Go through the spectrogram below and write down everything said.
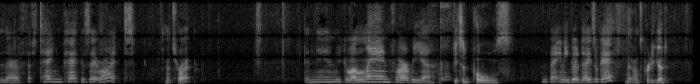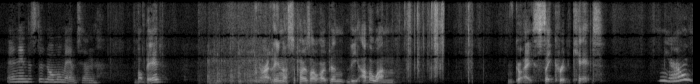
So there are 15 pack, is that right? That's right. And then we've got a land for our rear. Fetid Pools. Is that any good, Azelgath? That one's pretty good. And then just a normal mountain. Not bad. Alright then, I suppose I'll open the other one. We've got a sacred cat. Meow.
